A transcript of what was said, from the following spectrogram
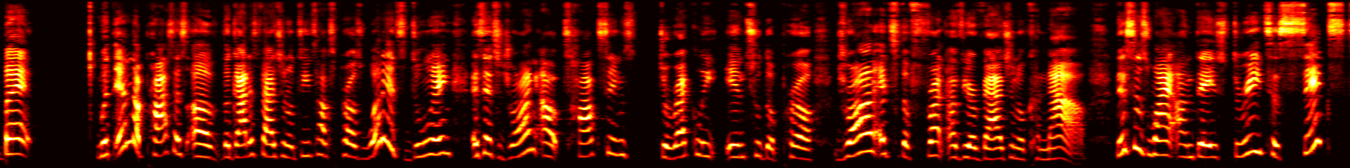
But within the process of the goddess vaginal detox pearls what it's doing is it's drawing out toxins directly into the pearl, drawn into the front of your vaginal canal. This is why on days three to six,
